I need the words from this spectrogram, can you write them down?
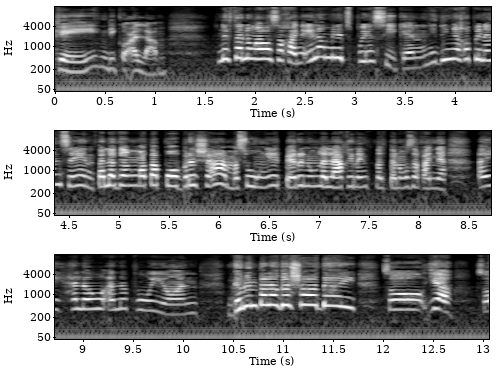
gay, hindi ko alam. Nagtanong ako sa kanya, ilang minutes po yung siken? Hindi niya ako pinansin. Talagang mata pobre siya, masungit. Pero nung lalaki na nagtanong sa kanya, ay, hello, ano po yun? Ganun talaga siya, day. So, yeah. So,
